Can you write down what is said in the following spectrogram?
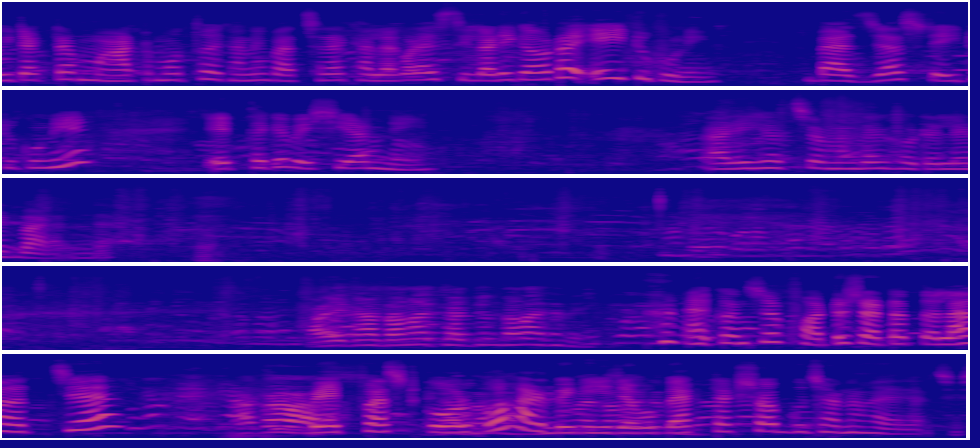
ওইটা একটা মাঠ মতো, এখানে বাচ্চারা খেলা করে সিলারি গাওটা এইটুকুনি। ব্যাস জাস্ট এইটুকুনি। এর থেকে বেশি আর নেই। আর এই হচ্ছে আমাদের হোটেলের বারান্দা। এখানে সব ফটো শটো তোলা হচ্ছে। ব্রেকফাস্ট করব আর বেরিয়ে যাব। ব্যাগ ট্যাগ সব গুছানো হয়ে গেছে।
